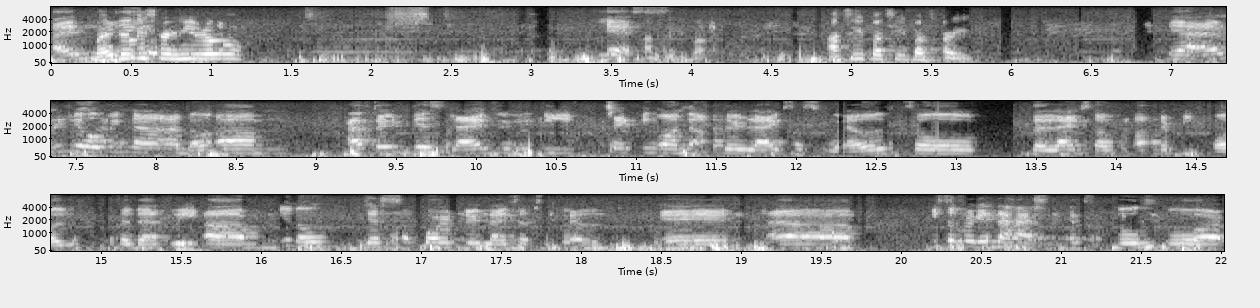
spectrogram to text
I'm By the way, Sir Hiro, Yes. ah, sige pa. Ah, sige pa, sige pa, sorry. Yeah, I'm really hoping na ano, um, after this live, we will be checking on the other lives as well. So the lives of other people, so that we, um, you know, just support their lives as well. And uh, please don't forget the hashtags. Those who are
